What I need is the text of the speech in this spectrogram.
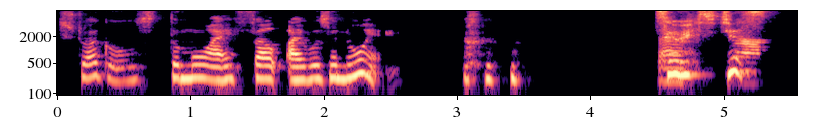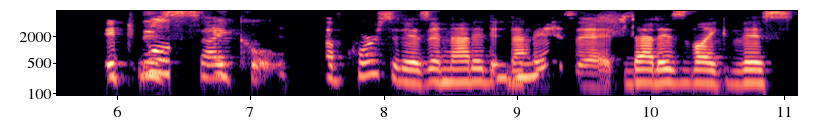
struggles, the more I felt I was annoying. so it's just it this well, cycle. Of course it is. And that it that Mhm. is it. That is like this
